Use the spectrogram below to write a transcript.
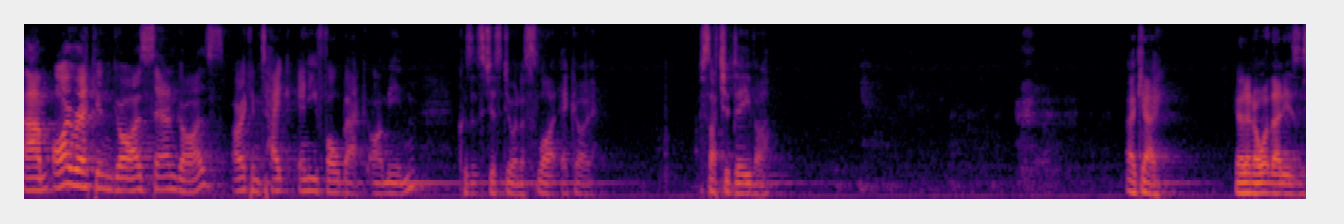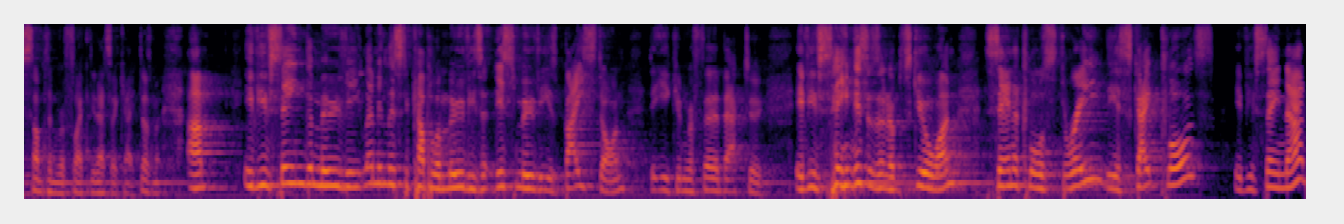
um, I reckon, guys, sound guys, I reckon take any fallback I'm in because it's just doing a slight echo. Such a diva. Okay. I don't know what that is. It's something reflecting. That's okay. Doesn't matter. Um, if you've seen the movie, let me list a couple of movies that this movie is based on that you can refer back to. If you've seen, this is an obscure one Santa Claus 3, The Escape Clause. If you've seen that,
